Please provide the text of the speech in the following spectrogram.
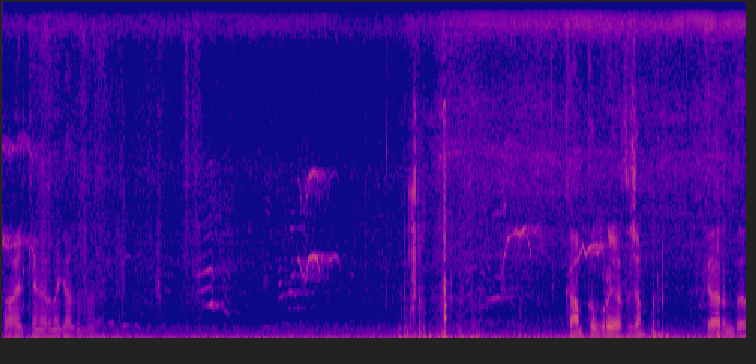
Sahil kenarına geldim böyle. Kampı buraya atacağım. Yarın da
